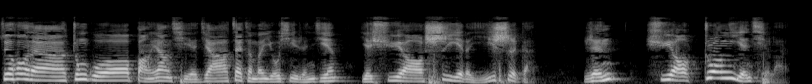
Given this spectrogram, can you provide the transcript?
最后呢，中国榜样企业家再怎么游戏人间，也需要事业的仪式感。人需要庄严起来，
